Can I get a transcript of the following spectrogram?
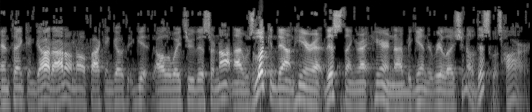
and thinking, God, I don't know if I can go get all the way through this or not. And I was looking down here at this thing right here, and I began to realize, you know, this was hard.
